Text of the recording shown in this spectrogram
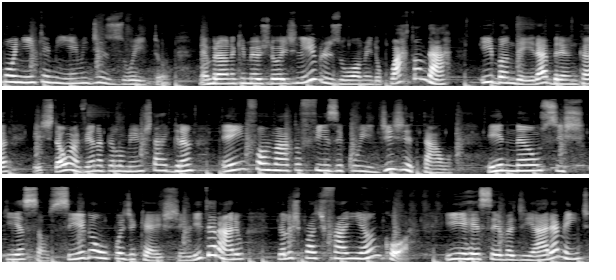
MoniqueMM18. Lembrando que meus dois livros, O Homem do Quarto Andar e Bandeira Branca, estão à venda pelo meu Instagram em formato físico e digital. E não se esqueçam, sigam o podcast literário pelo Spotify e Anchor e receba diariamente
